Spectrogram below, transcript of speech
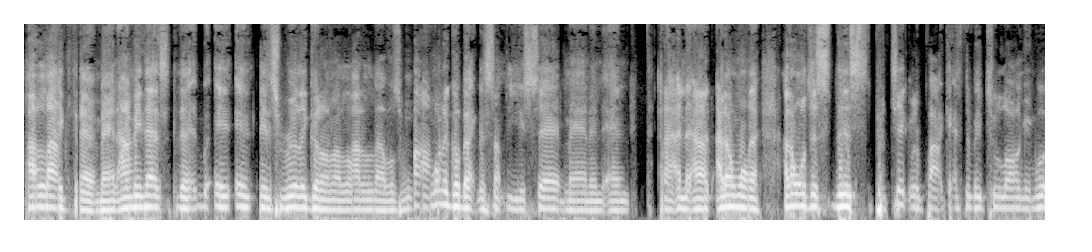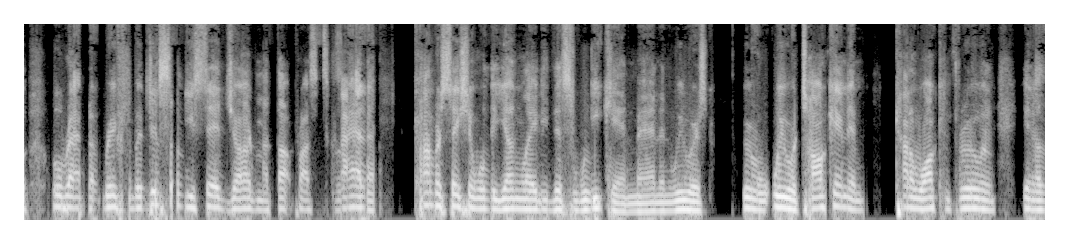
I like that, man. I mean, that's that. It, it's really good on a lot of levels. I want to go back to something you said, man, and and and I, I don't want to. I don't want this this particular podcast to be too long, and we'll we'll wrap up briefly. But just something you said jarred my thought process because I had a conversation with a young lady this weekend, man, and we were we were we were talking and kind of walking through, and you know,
